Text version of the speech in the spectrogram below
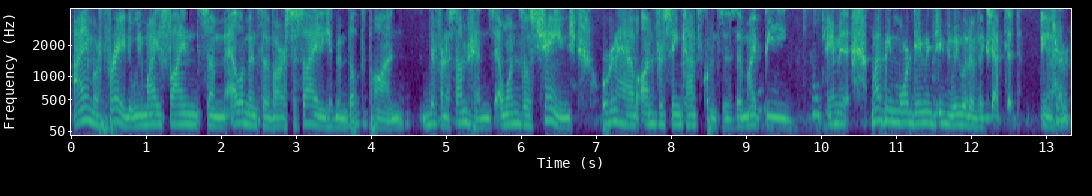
I am afraid we might find some elements of our society have been built upon different assumptions, and once those change, we're going to have unforeseen consequences that might be dam- might be more damaging than we would have accepted. You know, Sure.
